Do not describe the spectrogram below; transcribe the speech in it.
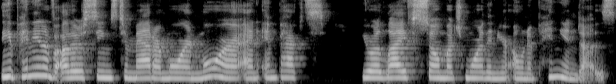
The opinion of others seems to matter more and more and impacts your life so much more than your own opinion does.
